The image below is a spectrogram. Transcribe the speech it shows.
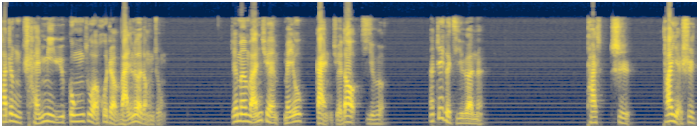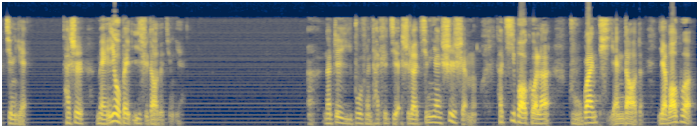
他正沉迷于工作或者玩乐当中，人们完全没有感觉到饥饿。那这个饥饿呢？它是，它也是经验，它是没有被意识到的经验。啊，那这一部分它是解释了经验是什么，它既包括了主观体验到的，也包括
